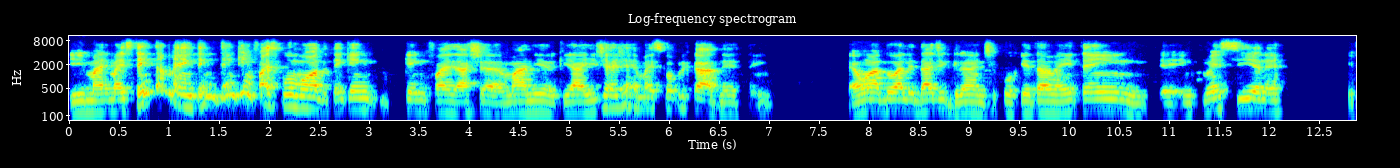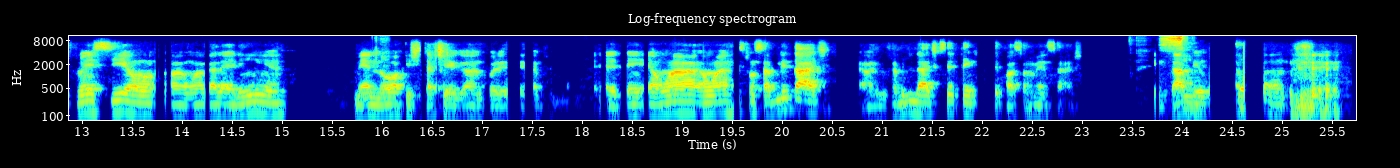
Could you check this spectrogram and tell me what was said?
E, mas, mas tem também, tem, tem quem faz por moda, tem quem, quem faz, acha maneiro, que aí já, já é mais complicado, né? Tem, é uma dualidade grande, porque também tem, é, influencia, né? Influencia uma, uma galerinha menor que está chegando, por exemplo é, tem, é, uma, é uma responsabilidade. É uma responsabilidade que você tem que você passa uma mensagem. Tem que saber o que está falando.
